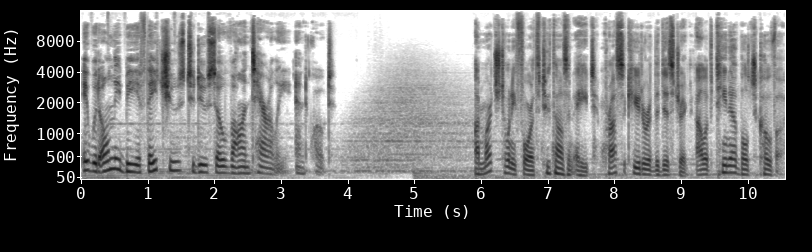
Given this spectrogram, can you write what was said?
it would only be if they choose to do so voluntarily. End quote. On March 24, 2008, prosecutor of the district, Alevtina Volchkova,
